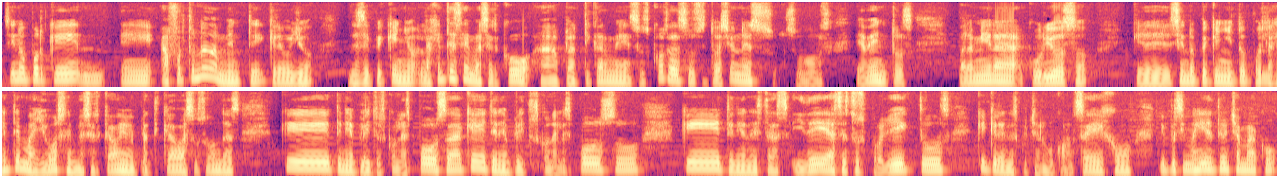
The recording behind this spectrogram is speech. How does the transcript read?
sino porque eh, afortunadamente, creo yo, desde pequeño, la gente se me acercó a platicarme sus cosas, sus situaciones, sus eventos. Para mí era curioso que siendo pequeñito, pues la gente mayor se me acercaba y me platicaba sus ondas, que tenía pleitos con la esposa, que tenían pleitos con el esposo, que tenían estas ideas, estos proyectos, que querían escuchar un consejo. Y pues imagínate un chamaco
